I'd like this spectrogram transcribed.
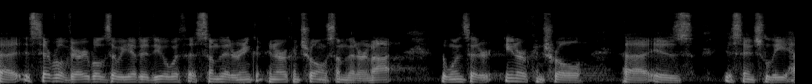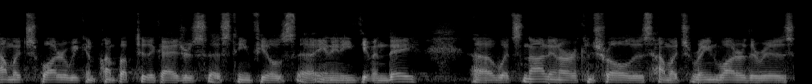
uh, several variables that we have to deal with, uh, some that are in, in, our control and some that are not. The ones that are in our control uh, is essentially how much water we can pump up to the geysers uh, steam fields uh, in any given day. Uh, what's not in our control is how much rainwater there is,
